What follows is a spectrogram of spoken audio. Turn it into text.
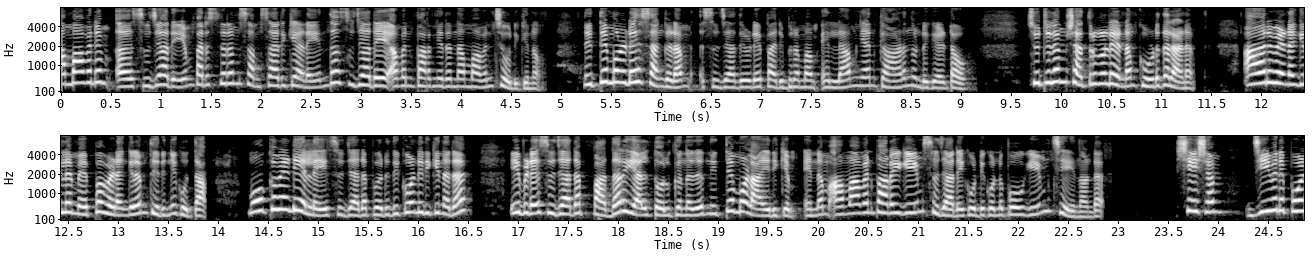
അമ്മാവനും സുജാതയും പരസ്പരം സംസാരിക്കുകയാണ്. എന്താ സുജാതയെ അവൻ പറഞ്ഞതെന്ന് അമ്മാവൻ ചോദിക്കുന്നു. നിത്യമോളുടെ സങ്കടം സുജാതയുടെ പരിഭ്രമം എല്ലാം ഞാൻ കാണുന്നുണ്ട് കേട്ടോ. ചുറ്റിലും ശത്രുക്കളുടെ എണ്ണം കൂടുതലാണ്. ആര് വേണമെങ്കിലും എപ്പോൾ വേണമെങ്കിലും തിരിഞ്ഞു കുത്താം. മോക്ക് വേണ്ടിയല്ലേ സുജാത പൊരുതിക്കൊണ്ടിരിക്കുന്നത്? ഇവിടെ സുജാത പതറിയാൽ തോൽക്കുന്നത് നിത്യമോളായിരിക്കും എന്നും അമ്മാവൻ പറയുകയും സുജാതയെ കൂട്ടിക്കൊണ്ടു പോവുകയും ചെയ്യുന്നുണ്ട്. ശേഷം ജീവൻ ഇപ്പോൾ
